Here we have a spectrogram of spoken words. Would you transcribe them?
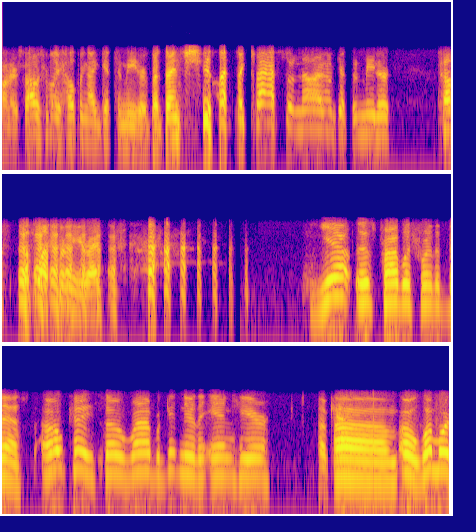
on her, so I was really hoping I'd get to meet her. But then she left the cast, so now I don't get to meet her. Tough, tough luck for me, right? yeah, it's probably for the best. Okay, so Rob, we're getting near the end here. okay. Um, oh, one more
